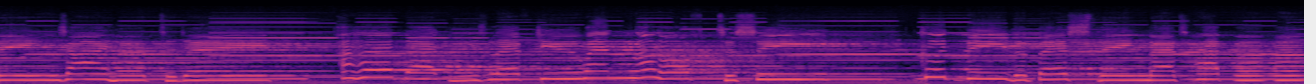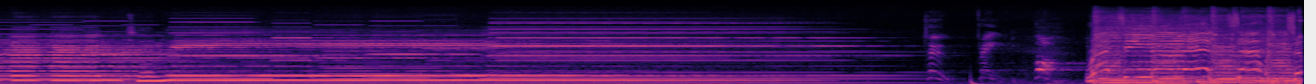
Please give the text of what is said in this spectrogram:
things I heard today. I heard that he's left you and run off to see could be the best thing that's happened to me. Writing a letter to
